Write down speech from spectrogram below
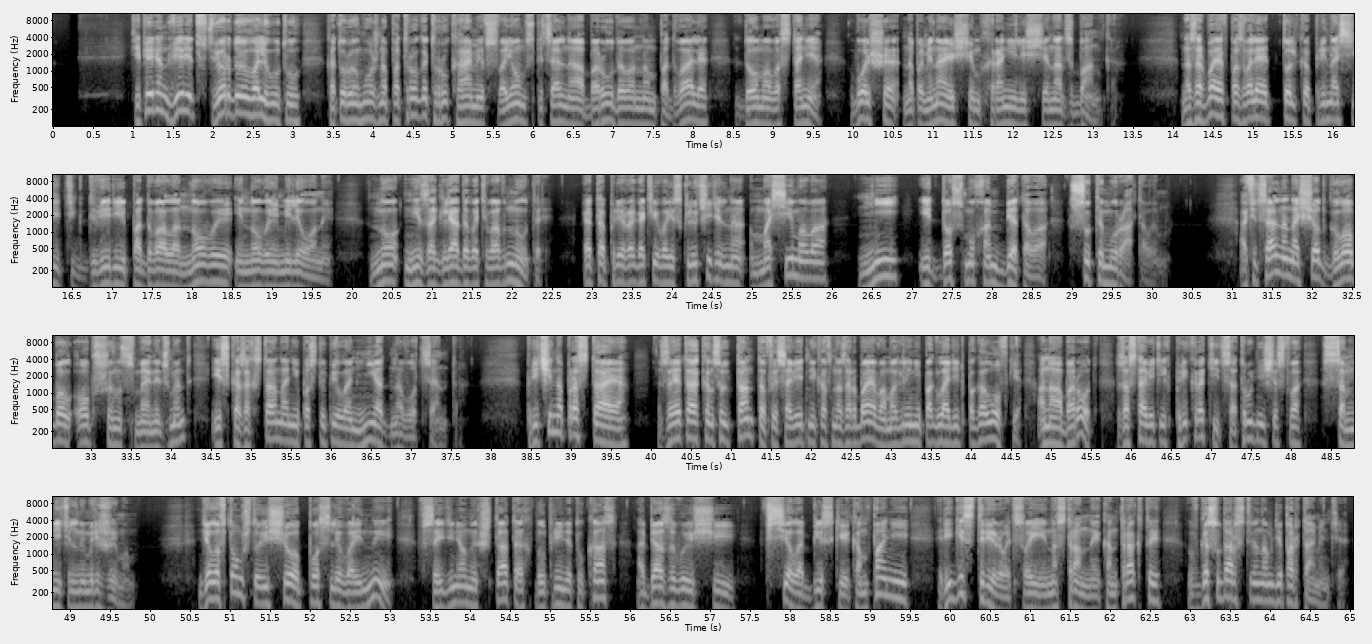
Теперь он верит в твердую валюту, которую можно потрогать руками в своем специально оборудованном подвале дома в Астане, больше напоминающем хранилище Нацбанка. Назарбаев позволяет только приносить к двери подвала новые и новые миллионы, но не заглядывать вовнутрь. Это прерогатива исключительно Масимова, Ни и Досмухамбетова с Утемуратовым. Официально на счет Global Options Management из Казахстана не поступило ни одного цента. Причина простая. За это консультантов и советников Назарбаева могли не погладить по головке, а наоборот, заставить их прекратить сотрудничество с сомнительным режимом. Дело в том, что еще после войны в Соединенных Штатах был принят указ, обязывающий все лоббистские компании регистрировать свои иностранные контракты в государственном департаменте.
